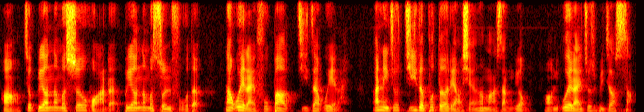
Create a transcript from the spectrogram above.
啊，就不要那么奢华的，不要那么损福的，那未来福报积在未来，啊，你就急得不得了，想要马上用，啊，你未来就是比较少，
